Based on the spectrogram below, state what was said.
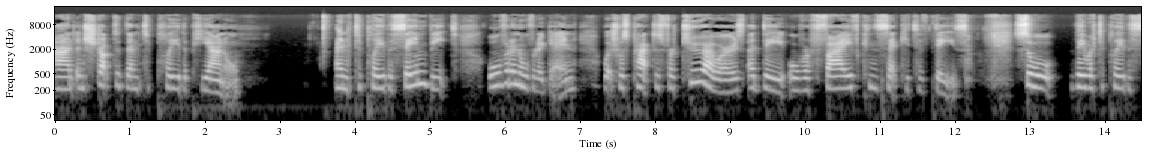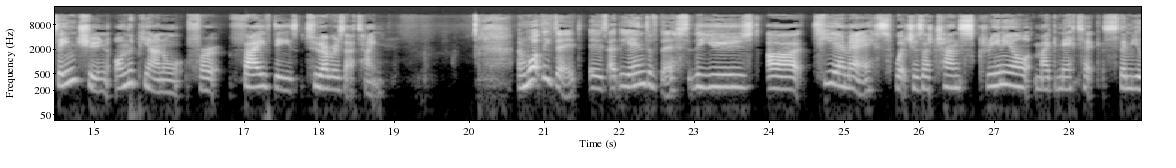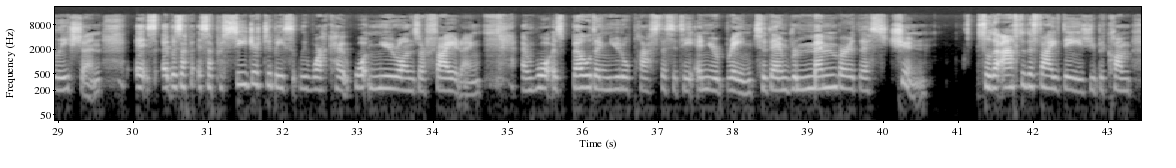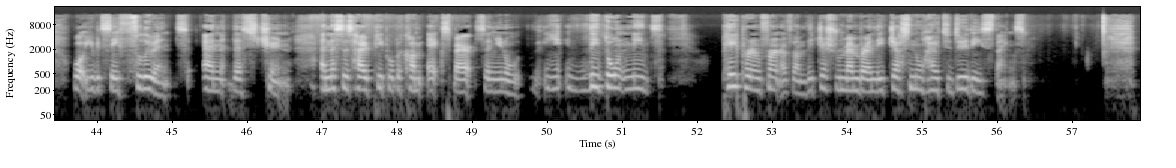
and instructed them to play the piano and to play the same beat over and over again, which was practiced for two hours a day over five consecutive days. So they were to play the same tune on the piano for five days, two hours at a time. And what they did is at the end of this, they used a TMS, which is a transcranial magnetic stimulation. It's it was a it's a procedure to basically work out what neurons are firing and what is building neuroplasticity in your brain to then remember this tune so that after the five days you become what you would say fluent in this tune. And this is how people become experts and you know they don't need paper in front of them. They just remember and they just know how to do these things.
